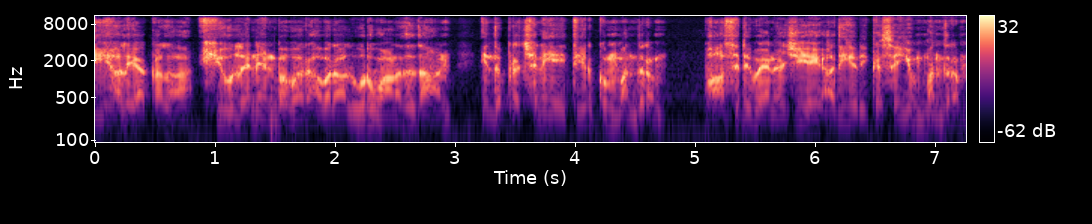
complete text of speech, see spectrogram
ஈஹலயா கலா ஹியூலென் என்பவர் அவரால் உருவானதுதான் இந்த பிரச்சனையை தீர்க்கும் மந்திரம். பாசிட்டிவ் எனர்ஜியை அதிகரிக்க செய்யும் மந்திரம்.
